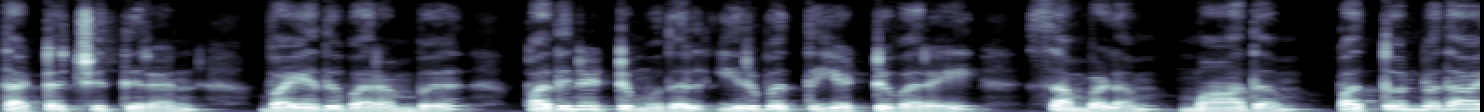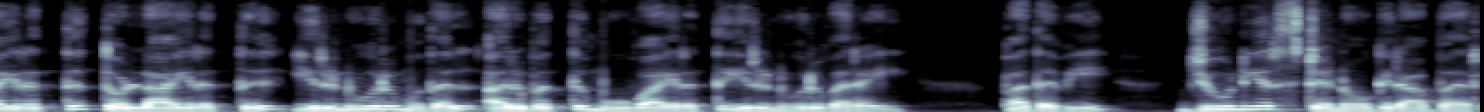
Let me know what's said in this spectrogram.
தட்டச்சு திறன் வயது வரம்பு பதினெட்டு முதல் இருபத்தி எட்டு வரை சம்பளம் மாதம் பத்தொன்பதாயிரத்து தொள்ளாயிரத்து இருநூறு முதல் அறுபத்து மூவாயிரத்து இருநூறு வரை. பதவி ஜூனியர் ஸ்டெனோகிராபர்.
